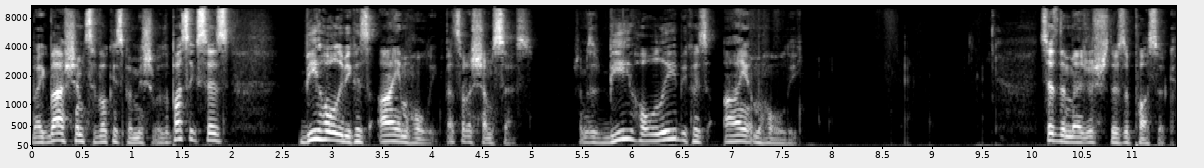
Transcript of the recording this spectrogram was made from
The pasuk says, "Be holy because I am holy." That's what Hashem says. Hashem says, "Be holy because I am holy." Says the Medrash, there's a pasuk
